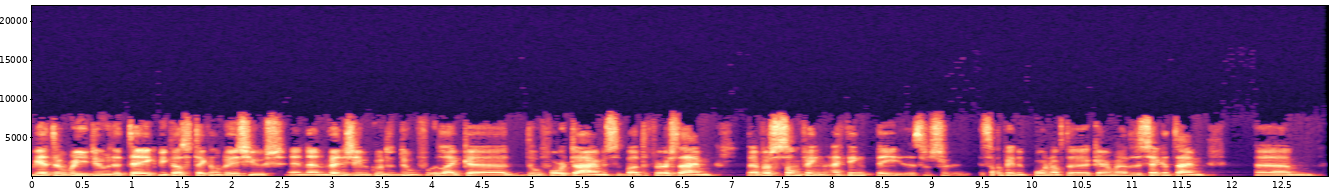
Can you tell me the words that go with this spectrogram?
we had to redo the take because of technical issues, and then eventually we could do like uh, do four times. But the first time there was something I think they something in the corner of the camera. The second time. Um,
